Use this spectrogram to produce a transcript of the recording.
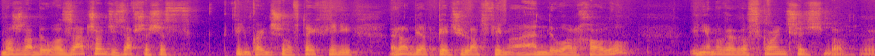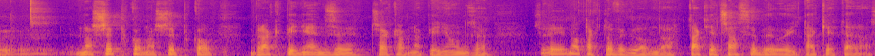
można było zacząć i zawsze się film kończyło. W tej chwili robię od pięciu lat film o Andy Warholu i nie mogę go skończyć, bo y, na szybko, na szybko, brak pieniędzy, czekam na pieniądze. Czyli no tak to wygląda. Takie czasy były i takie teraz.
